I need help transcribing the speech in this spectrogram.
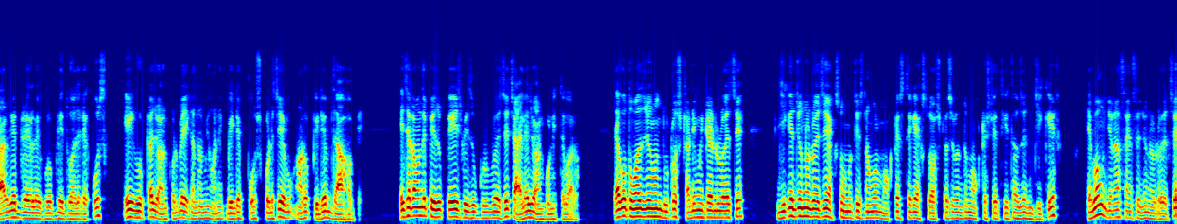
টার্গেট রেলওয়ে গ্রুপ ডি দু হাজার একুশ, এই গ্রুপটা জয়েন করবে। এখানে আমি অনেক পিডিএফ পোস্ট করেছি এবং আরও পিডিএফ দেওয়া হবে। এছাড়া আমাদের ফেসবুক পেজ ফেসবুক গ্রুপ রয়েছে, চাইলে জয়েন করে নিতে পারো। দেখো তোমাদের জন্য দুটো স্টাডি মেটেরিয়াল রয়েছে জিকের জন্য রয়েছে একশো উনত্রিশ নম্বর মক টেস্ট থেকে একশো অষ্টআশি পর্যন্ত মক টেস্টে থ্রি থাউজেন্ড জিকে এবং জেনারেল সায়েন্সের জন্য রয়েছে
